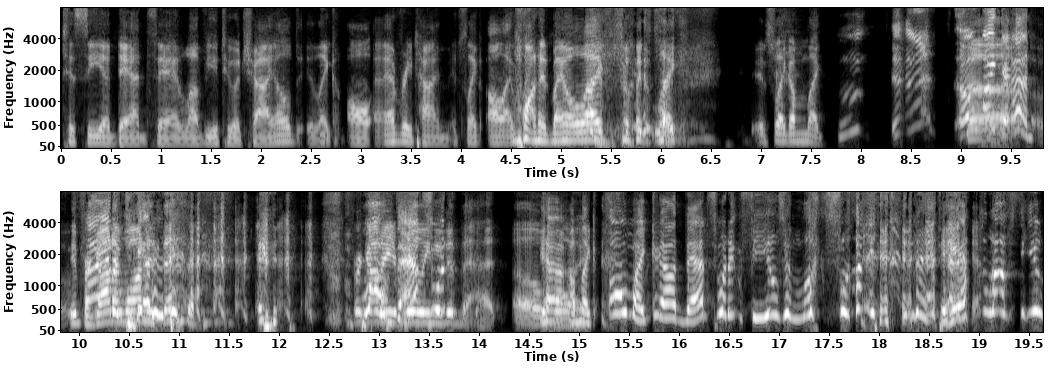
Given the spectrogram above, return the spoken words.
to see a dad say "I love you" to a child, like all every time, it's like all I've wanted my whole life. So it's like, it's like I'm like, "Mm, oh my god! uh, If forgot I, had a dad wanted who that. forgot Whoa, I really what- needed that. Oh yeah, boy. I'm like, oh my god, that's what it feels and looks like. and a dad loves you.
